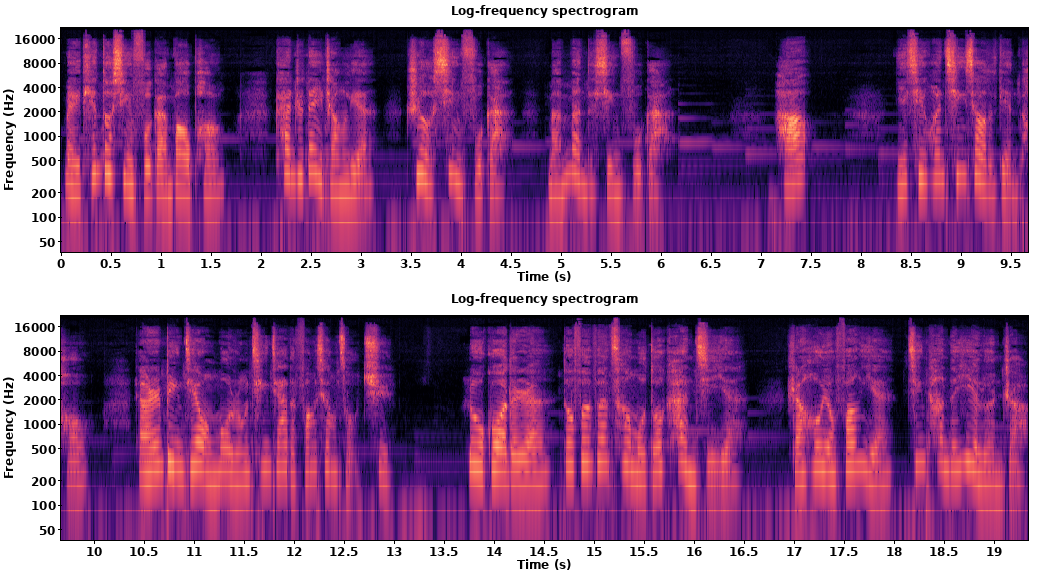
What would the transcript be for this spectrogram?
每天都幸福感爆棚，看着那张脸。只有幸福感，满满的幸福感。好，倪清欢轻笑的点头，两人并肩往慕容清家的方向走去。路过的人都纷纷侧目多看几眼，然后用方言惊叹的议论着：“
